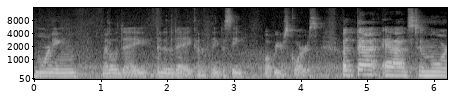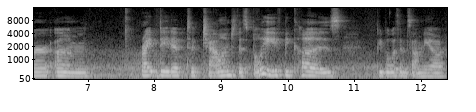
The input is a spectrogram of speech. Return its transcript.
morning, middle of the day, end of the day kind of thing to see what were your scores. But that adds to more. Um, right data to challenge this belief because people with insomnia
